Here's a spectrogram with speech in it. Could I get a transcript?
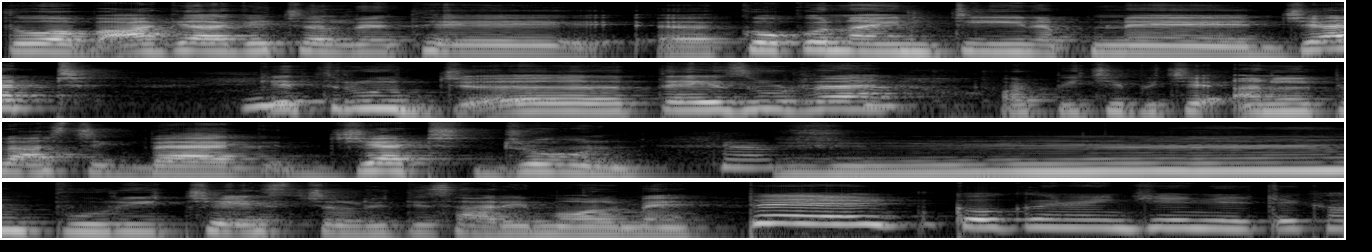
तो अब आगे आगे चल रहे थे कोको 19 अपने जेट के थ्रू तेज उड़ रहा है और पीछे पीछे Anil plastic bag jet drone. पूरी चेस चल रही थी सारी मॉल में। फिर कोकोनट जी ने देखा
